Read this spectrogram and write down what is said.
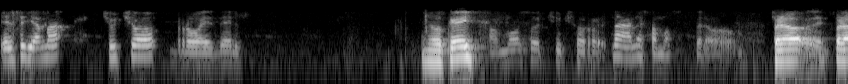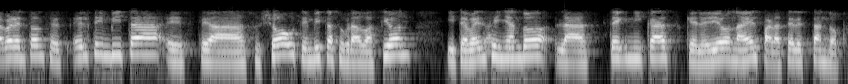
Él se llama Chucho Roedel. Ok, Famoso Chucho Roedel. No, no es famoso, pero... pero, Roedel. pero a ver, entonces, él te invita este, a su show, te invita a su graduación y te va Exacto. enseñando las técnicas que le dieron a él para hacer stand-up.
